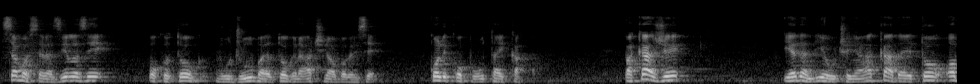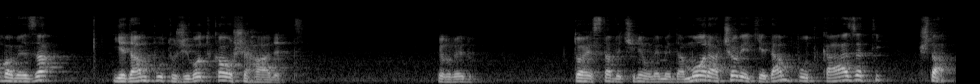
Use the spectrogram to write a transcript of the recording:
samo se razilaze oko tog vuđuba ili tog načina obaveze, koliko puta i kako. Pa kaže jedan dio učenjaka da je to obaveza jedan put u životu kao šehadet. Je u redu? To je stav većine u Leme, da mora čovjek jedan put kazati šta?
